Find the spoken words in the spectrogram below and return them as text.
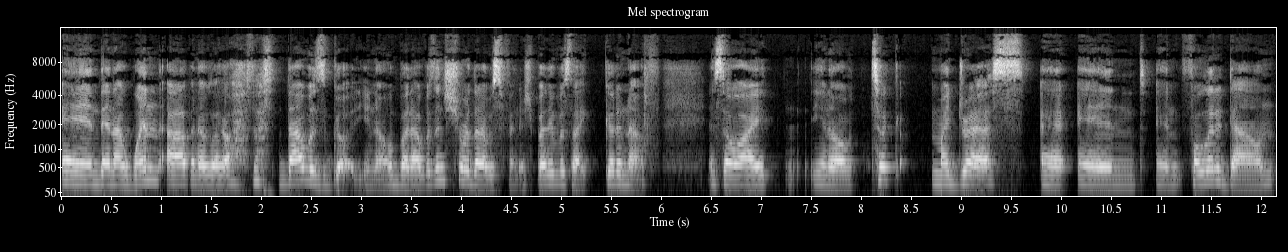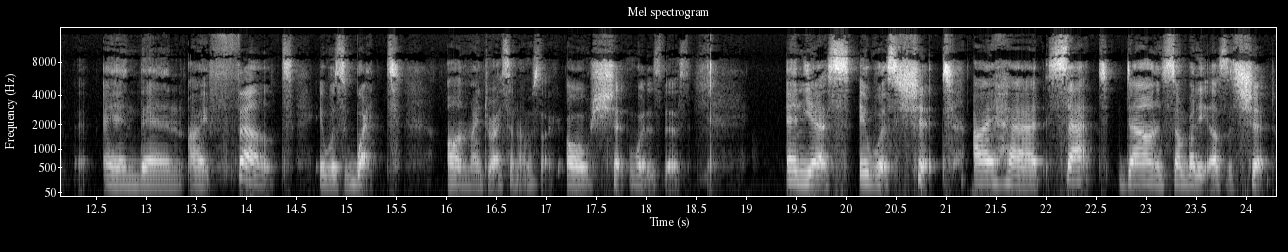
and then I went up and I was like, oh, that was good, you know, but I wasn't sure that I was finished, but it was like good enough. And so I, you know, took my dress uh, and and folded it down, and then I felt it was wet on my dress, and I was like, oh shit, what is this? And yes, it was shit. I had sat down in somebody else's shit.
